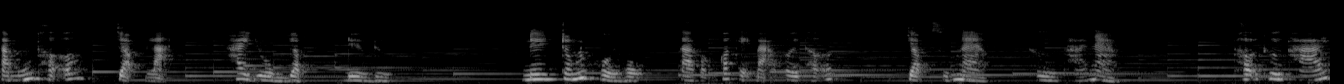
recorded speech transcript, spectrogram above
Ta muốn thở chậm lại hay dồn dập đều được. Nên trong lúc hồi hộp, ta vẫn có thể bảo hơi thở chậm xuống nào, thư thái nào. Thở thư thái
